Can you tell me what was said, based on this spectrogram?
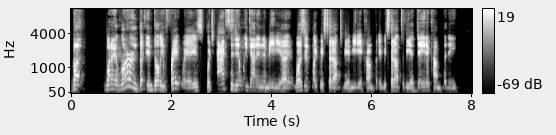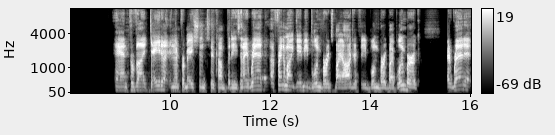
But what I learned but in building FreightWaves, which accidentally got into media, it wasn't like we set out to be a media company. We set out to be a data company and provide data and information to companies. And I read, a friend of mine gave me Bloomberg's biography, Bloomberg by Bloomberg. I read it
